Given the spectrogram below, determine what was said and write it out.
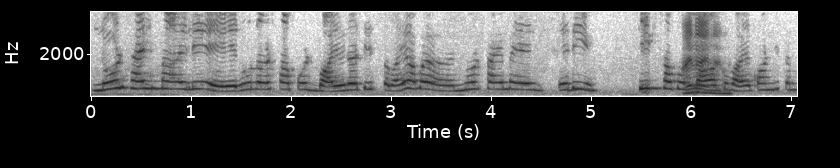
नोड फाइभमा अहिले रोलर सपोर्ट भयो र त्यस्तो भयो अब नोड फाइभमा यदि ठिक सपोर्ट। भएको भयो कन्डिसन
